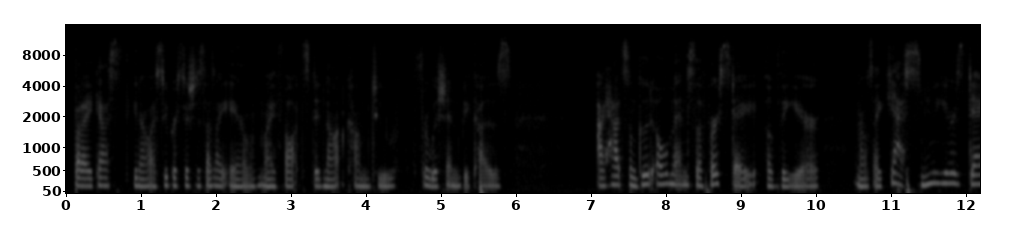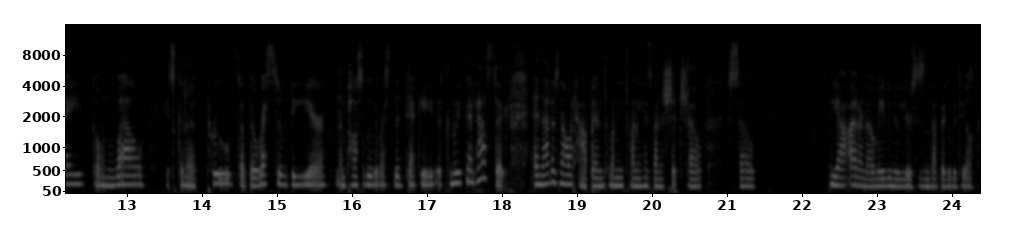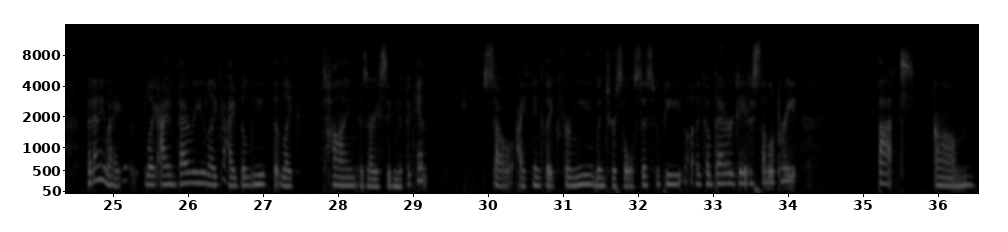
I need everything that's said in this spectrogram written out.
but I guess, you know, as superstitious as I am, my thoughts did not come to fruition because I had some good omens the first day of the year. And I was like, yes, New Year's Day going well. It's going to prove that the rest of the year and possibly the rest of the decade is going to be fantastic. And that is not what happened. 2020 has been a shit show. So yeah, I don't know, maybe New Year's isn't that big of a deal. But anyway, like I'm very like I believe that like time is very significant. So I think like for me winter solstice would be like a better day to celebrate. But um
